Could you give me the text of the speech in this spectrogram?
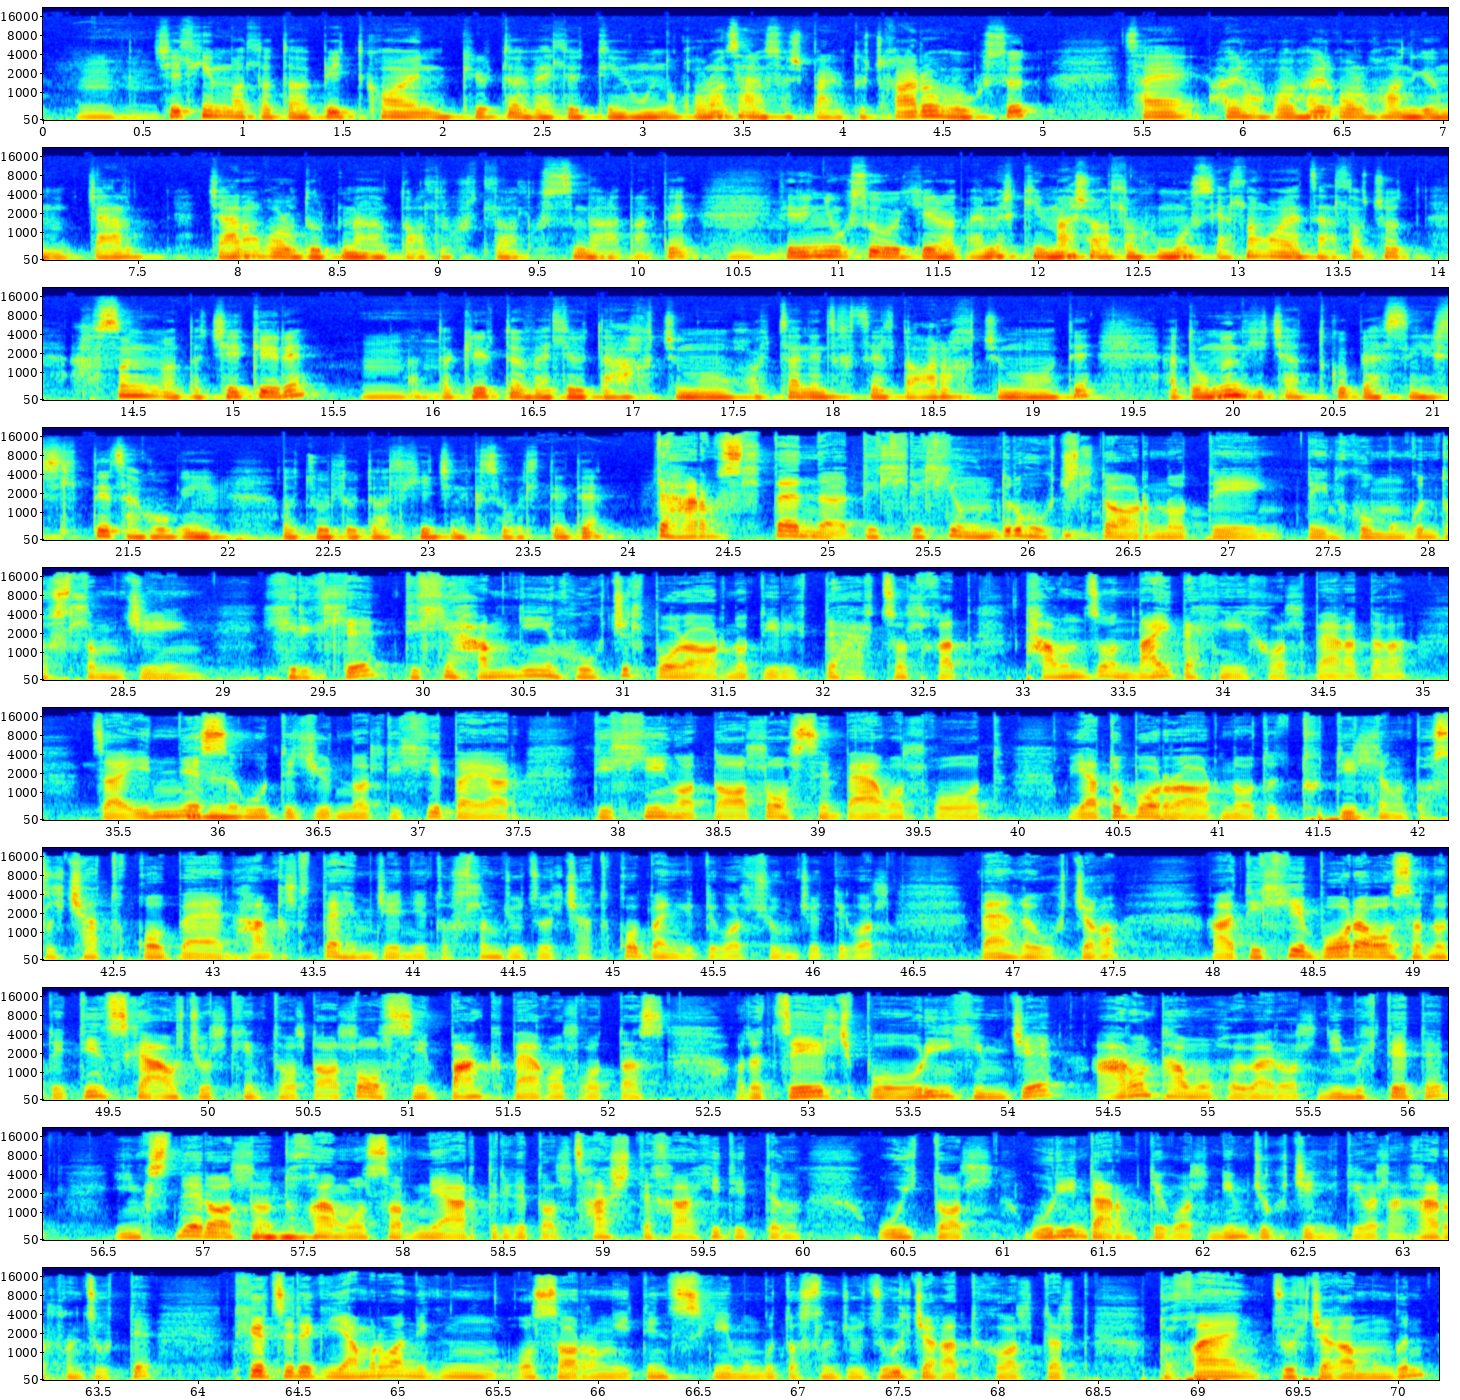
Жишээлх юм бол одоо биткойн, крипто валютын үн 3 сараас хойш бараг 40 гаруй өсөд сая 2 2 3 хоногийн өмнө 60 63 4 мянган доллар хүртэл бол өссөн байгаа даа тий. Тэр энэ юу гэсэн үг гэхээр Америкийн маш олон хүмүүс ялангуяа залуучууд авсан одоо чекээрээ одоо крипто валют авах ч юм уу, хувьцааны зах зээлд орох ч юм уу тий. Одоо өмнө нь хийж чаддаггүй байсан эрсдэлтэй санхүүгийн зүйлүүд бол хийж ийн гэсэн үг л дээ тий. Тэгээ харамсалтай нь дэлхийн өндөр хөгжилтэй орнуудын энэхүү мөнгөн тусламжийн хэрэглээ дэлхийн хамгийн хөгжил буруу орнууд иргэдтэй харьцуулахад 580 дахин их бол байгаад байгаа. За эннээс үүдэж ер нь бол дэлхийд даяар дэлхийн одоо олон улсын байгууллагууд ядуу буур орнуудад төдийлөн тусалж чадахгүй байна, хангалттай хэмжээний тусламж үзүүлж чадахгүй байна гэдэг бол шүүмжүүдийг бол байнгын өгж байгаа. А дэлхийн буурай улс орнууд эдийн засгийн аварч үлдэхийн тулд олон улсын банк байгууллагуудаас одоо зээлж буй өрийн хэмжээ 15 хувиар бол нэмэгдээд байна. Ингэснээр бол тухайн улс орны ард иргэд бол цаашдынхаа хид хідэн үед бол үрийн дарамтыг бол нэмж өгч гин гэдгийг бол анхааруулах нь зүйтэй. Тэгэхээр зэрэг ямарваа нэгэн улс орон эдийн засгийн мөнгөнд тусламж үзүүлж байгаа тохиолдолд тухайн зүйлж байгаа мөнгө нь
